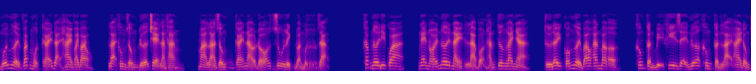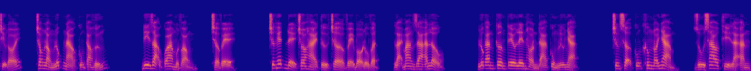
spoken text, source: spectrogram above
mỗi người vắt một cái đại hai vai bao, lại không giống đứa trẻ lang thang, mà là giống cái nào đó du lịch đoàn một dạng. Khắp nơi đi qua, nghe nói nơi này là bọn hắn tương lai nhà, từ đây có người bao ăn bao ở, không cần bị khi dễ nữa, không cần lại ai đóng chịu đói, trong lòng lúc nào cũng cao hứng. Đi dạo qua một vòng, trở về. Trước hết để cho hải tử trở về bỏ đồ vật, lại mang ra ăn lẩu. Lúc ăn cơm kêu lên hòn đá cùng lưu nhạc. Trương sợ cũng không nói nhảm, dù sao thì là ăn,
